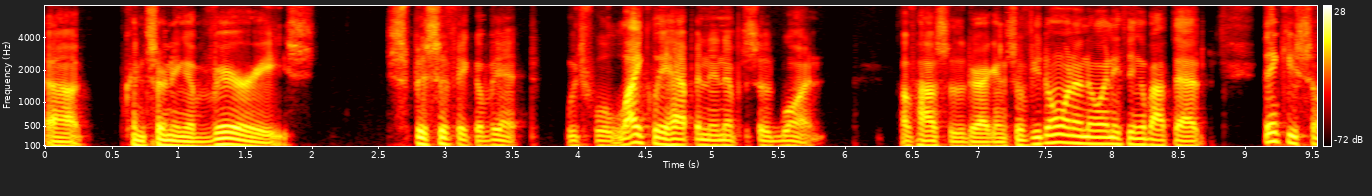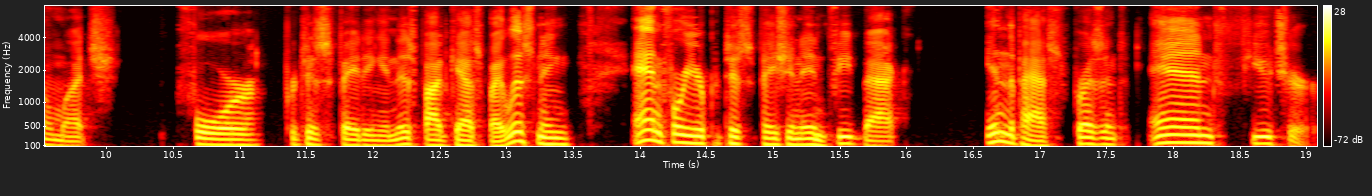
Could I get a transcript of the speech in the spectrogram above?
uh, concerning a very specific event, which will likely happen in episode one of House of the Dragon. So if you don't want to know anything about that, thank you so much for participating in this podcast by listening and for your participation in feedback in the past, present, and future.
